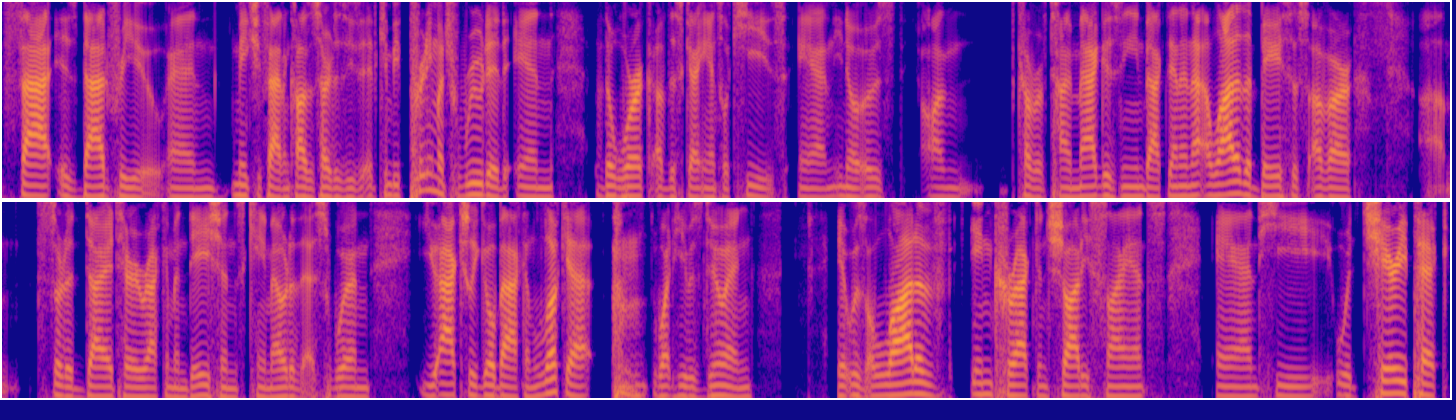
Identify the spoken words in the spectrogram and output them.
fat is bad for you and makes you fat and causes heart disease, it can be pretty much rooted in the work of this guy Ancel Keys, and you know it was on cover of Time magazine back then, and a lot of the basis of our um, sort of dietary recommendations came out of this. When you actually go back and look at what he was doing, it was a lot of incorrect and shoddy science, and he would cherry pick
